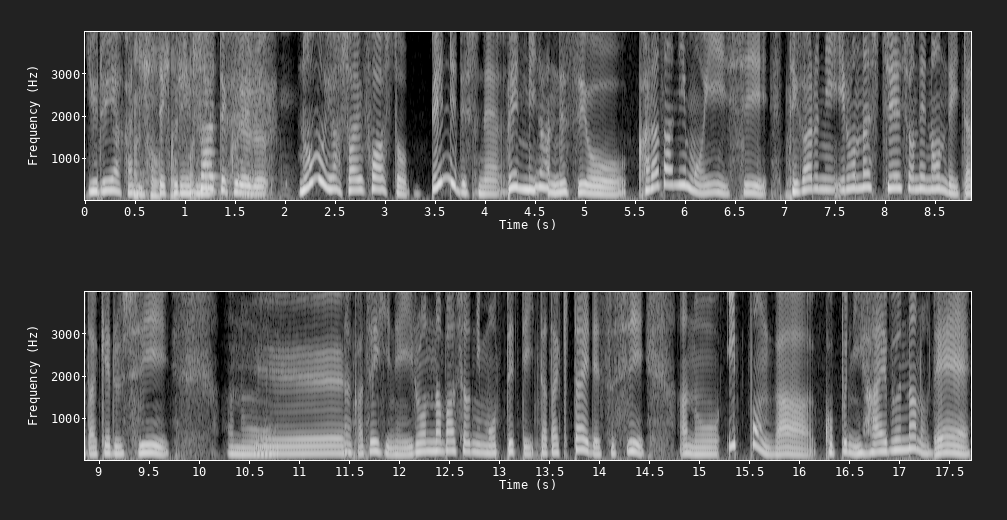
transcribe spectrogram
緩やかにしてくれる。抑えてくれる飲む野菜ファースト便利ですね。便利なんですよ。体にもいいし手軽にいろんなシチュエーションで飲んでいただけるしあのへなんかぜひねいろんな場所に持ってっていただきたいですしあの1本がコップ2杯分なので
